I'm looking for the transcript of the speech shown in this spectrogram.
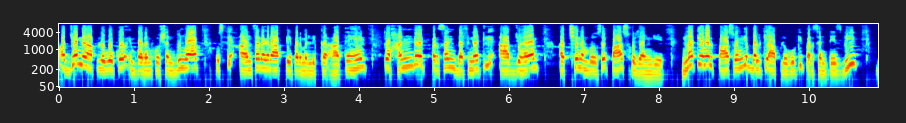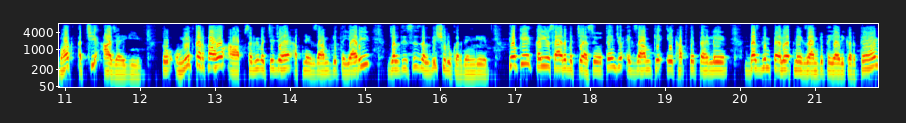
और जो मैं आप लोगों को इंपॉर्टेंट क्वेश्चन दूँगा, उसके आंसर अगर आप पेपर में लिखकर आते हैं तो हंड्रेड डेफिनेटली आप जो है अच्छे नंबरों से पास हो जाएँगे। न केवल पास होंगे, बल्कि आप लोगों की परसेंटेज भी बहुत अच्छी आ जाएगी। तो उम्मीद करता हूँ आप सभी बच्चे जो है, अपने एग्ज़ाम की तैयारी जल्दी से जल्दी शुरू कर देंगे। क्योंकि कई सारे बच्चे ऐसे होते हैं जो एग्ज़ाम के एक हफ़्ते पहले, दस दिन पहले अपने एग्ज़ाम की तैयारी करते हैं।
